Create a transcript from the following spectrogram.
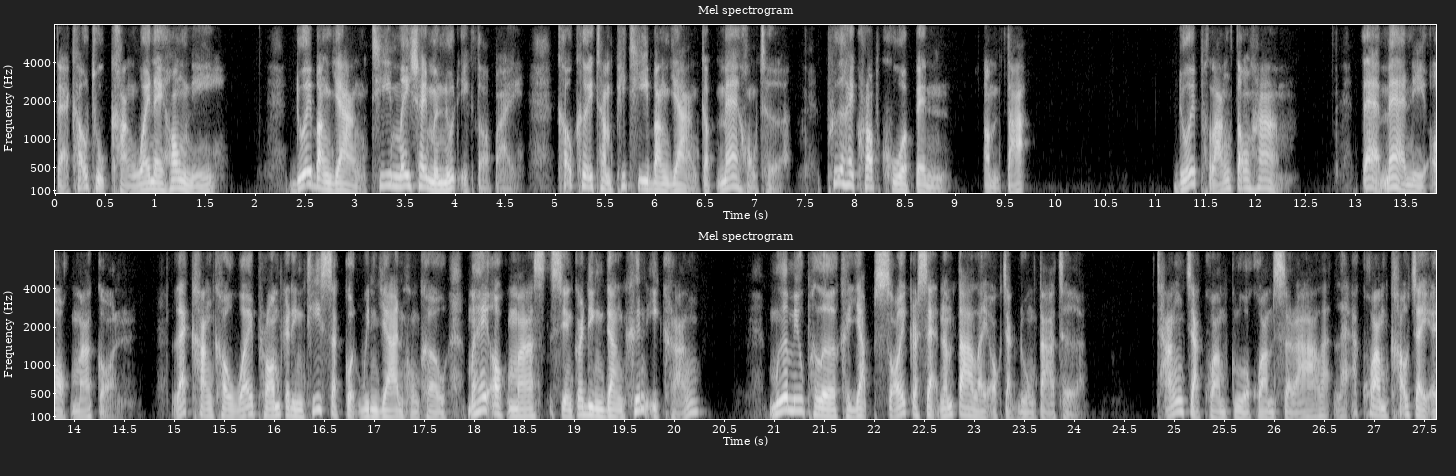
แต่เขาถูกขังไว้ในห้องนี้ ด้วยบางอย่างที่ไม่ใช่มนุษย์อีกต่อไป เขาเคยทำพิธีบางอย่างกับแม่ของเธอ เพื่อให้ครอบครัวเป็นอมตะ ด้วยพลังต้องห้าม แต่แม่หนีออกมาก่อน และขังเขาไว้พร้อมกระดิ่งที่สะกดวิญญาณของเขา ไม่ให้ออกมาเสียงกระดิ่งดังขึ้นอีกครั้ง เมื่อมิวเพลอขยับซอยกระแสน้ำตาไหลออกจากดวงตาเธอ ทั้งจากความกลัวความสาระและและความเข้าใจอ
